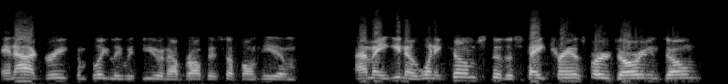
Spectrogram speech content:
and I agree completely with you, and I brought this up on him. I mean, you know, when it comes to the state transfer, Jarian Jones,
